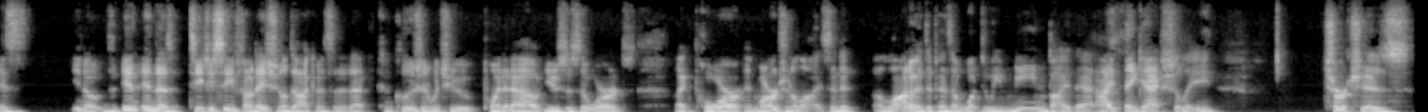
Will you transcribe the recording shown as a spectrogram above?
is you know in, in the TGC foundational documents that, that conclusion which you pointed out uses the words like poor and marginalized. And it a lot of it depends on what do we mean by that. I think actually churches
